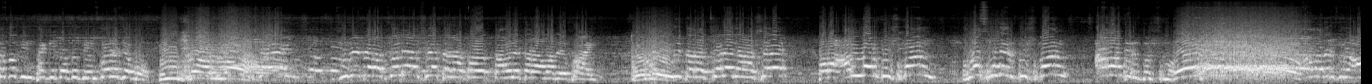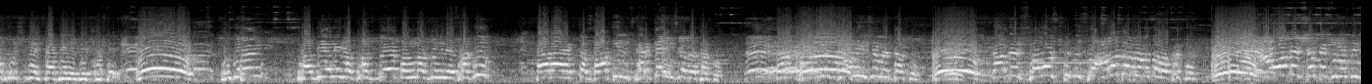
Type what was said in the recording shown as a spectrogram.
যতদিন থাকি ততদিন করে যাব। যদি তারা চলে আসে তারা তাহলে তারা আমাদের ভাই। যদি তারা চলে না আসে তারা আল্লাহর দুশ্মন রসুলের দুশ্মন আমাদের দুশ্মন। আমাদের কোনো আপোষ নাই সাথে সুতরাং সাদিয়ানিরা থাকবে বাংলা জমিনে থাকুক। তারা একটা বাতিল ফেরকা হিসেবে থাকুক। তারা বাতিল দল হিসেবে থাকুক। তাদের সমস্ত কিছু আলাদা ভাবে তারা থাকুক। আমাদের সাথে কোনোদিন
